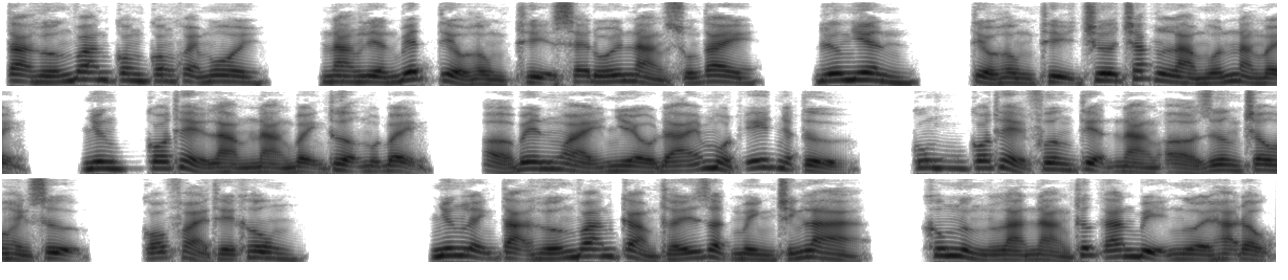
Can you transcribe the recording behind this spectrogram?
Tạ hướng vãn con con khỏe môi, nàng liền biết tiểu hồng thị sẽ đối nàng xuống tay, đương nhiên, tiểu hồng thị chưa chắc là muốn nàng bệnh, nhưng có thể làm nàng bệnh thượng một bệnh, ở bên ngoài nhiều đãi một ít nhật tử, cũng có thể phương tiện nàng ở Dương Châu hành sự, có phải thế không? Nhưng lệnh tạ hướng vãn cảm thấy giật mình chính là, không ngừng là nàng thức ăn bị người hạ độc,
